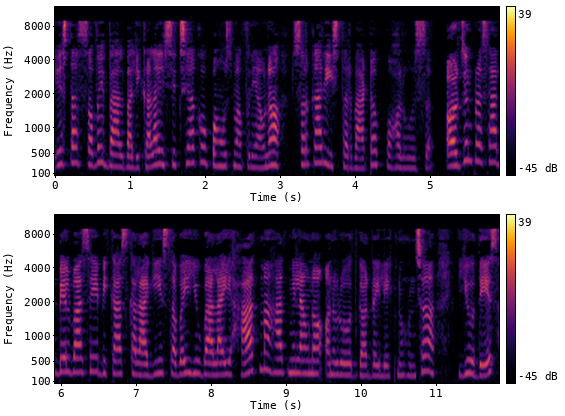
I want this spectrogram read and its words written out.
यस्ता सबै बालबालिकालाई शिक्षाको पहुँचमा पुर्याउन सरकारी स्तरबाट पहल होस्। अर्जुन प्रसाद बेलवासे विकासका लागि सबै युवालाई हातमा हात मिलाउन अनुरोध गर्दै लेख्नुहुन्छ यो देश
